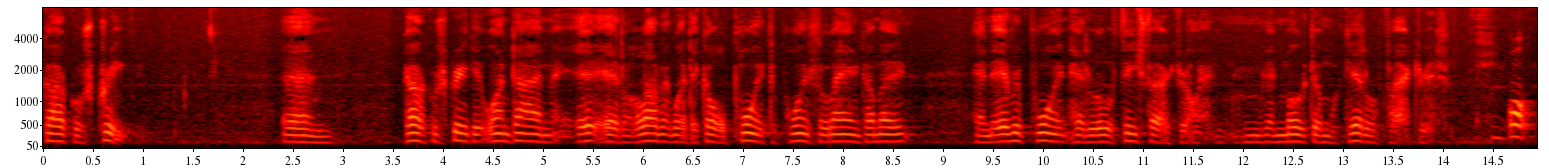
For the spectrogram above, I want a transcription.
Cockrell's Creek. And Cockrell's Creek at one time had a lot of what they call points. The points of land come out, and every point had a little fish factory on it. And most of them were kettle factories. Well,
